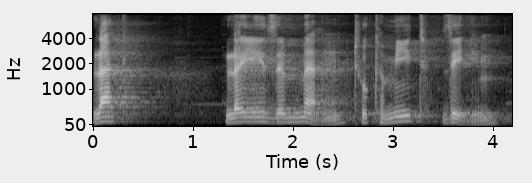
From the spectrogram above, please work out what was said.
likely than men to commit them.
